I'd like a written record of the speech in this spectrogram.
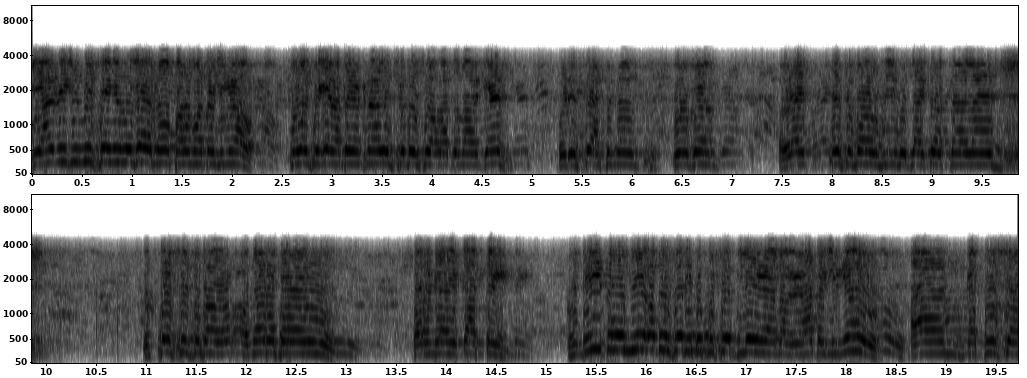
Kiyanig yung sa inyong lugar, no, para mataglingaw. So once again, I acknowledge, Kapuso, ang ating mga guests for this afternoon's program. Alright? First of all, we would like to acknowledge the presence of our Honorable Barangay Captain. Kung dito niya kapuso, dito posible nga makakatag lingaw ang kapuso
